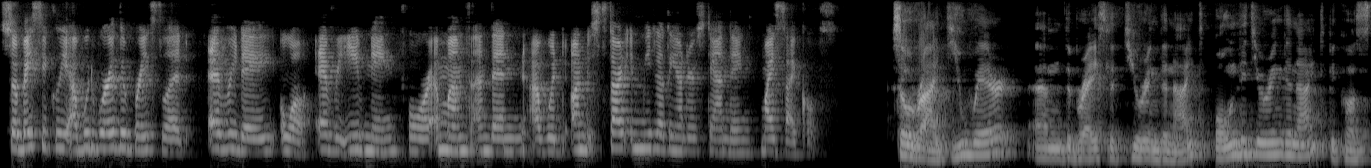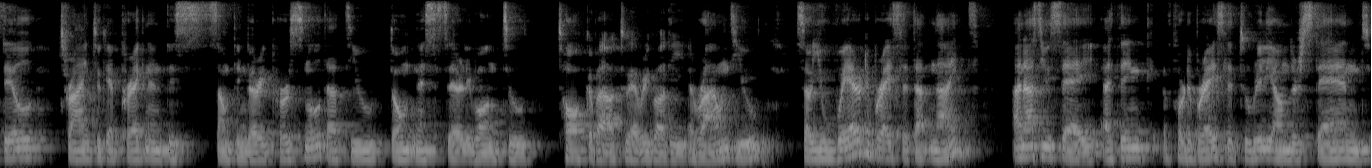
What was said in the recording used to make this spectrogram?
So basically, I would wear the bracelet every day, well, every evening for a month, and then I would under- start immediately understanding my cycles. So, right, you wear um, the bracelet during the night, only during the night, because still trying to get pregnant is something very personal that you don't necessarily want to talk about to everybody around you. So, you wear the bracelet at night and as you say, I think for the bracelet to really understand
